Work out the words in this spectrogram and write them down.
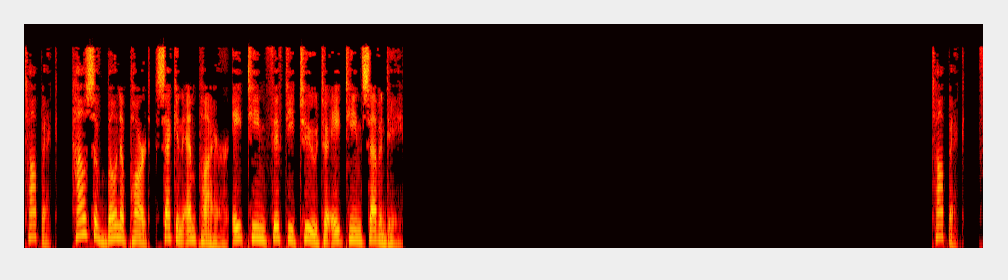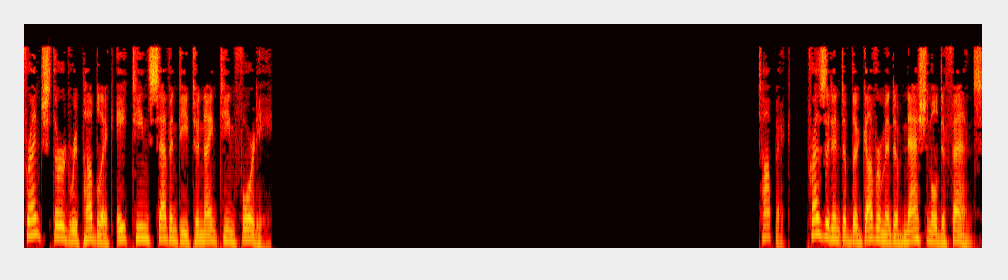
Topic House of Bonaparte, Second Empire 1852 to 1870. Topic: French Third Republic 1870 to 1940. President of the Government of National Defense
